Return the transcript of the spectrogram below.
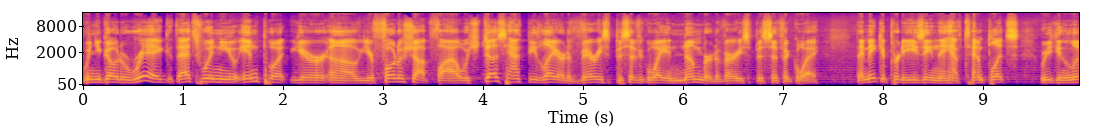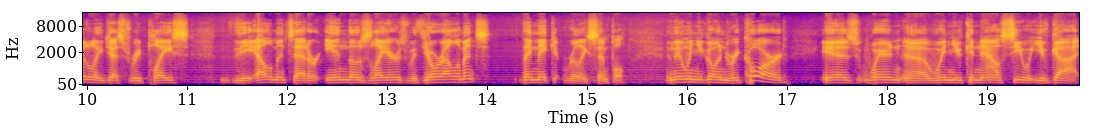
When you go to rig, that's when you input your uh, your Photoshop file, which does have to be layered a very specific way and numbered a very specific way. They make it pretty easy, and they have templates where you can literally just replace the elements that are in those layers with your elements. They make it really simple. And then when you go into record, is when uh, when you can now see what you've got.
